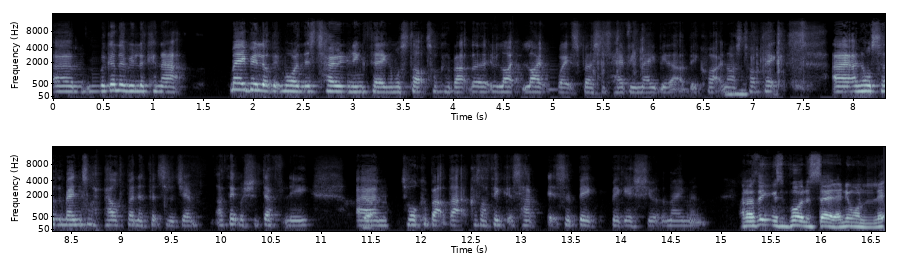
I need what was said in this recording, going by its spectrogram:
um, we're going to be looking at maybe a little bit more in this toning thing and we'll start talking about the light lightweights versus heavy maybe. That would be quite a nice topic. Uh, and also the mental health benefits of the gym. I think we should definitely um, yeah. talk about that because i think it's ha- it's a big big issue at the moment. And i think it's important to say that anyone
